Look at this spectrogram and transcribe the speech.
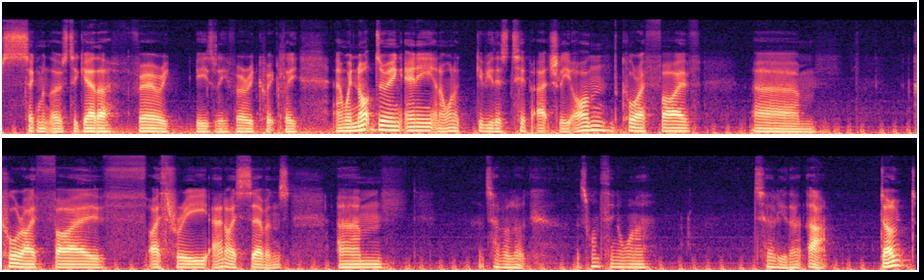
segment those together very easily, very quickly and we're not doing any and I want to give you this tip actually on the Core i5 um, Core i5 i3 and i7s um, let's have a look. There's one thing I want to tell you that ah don't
